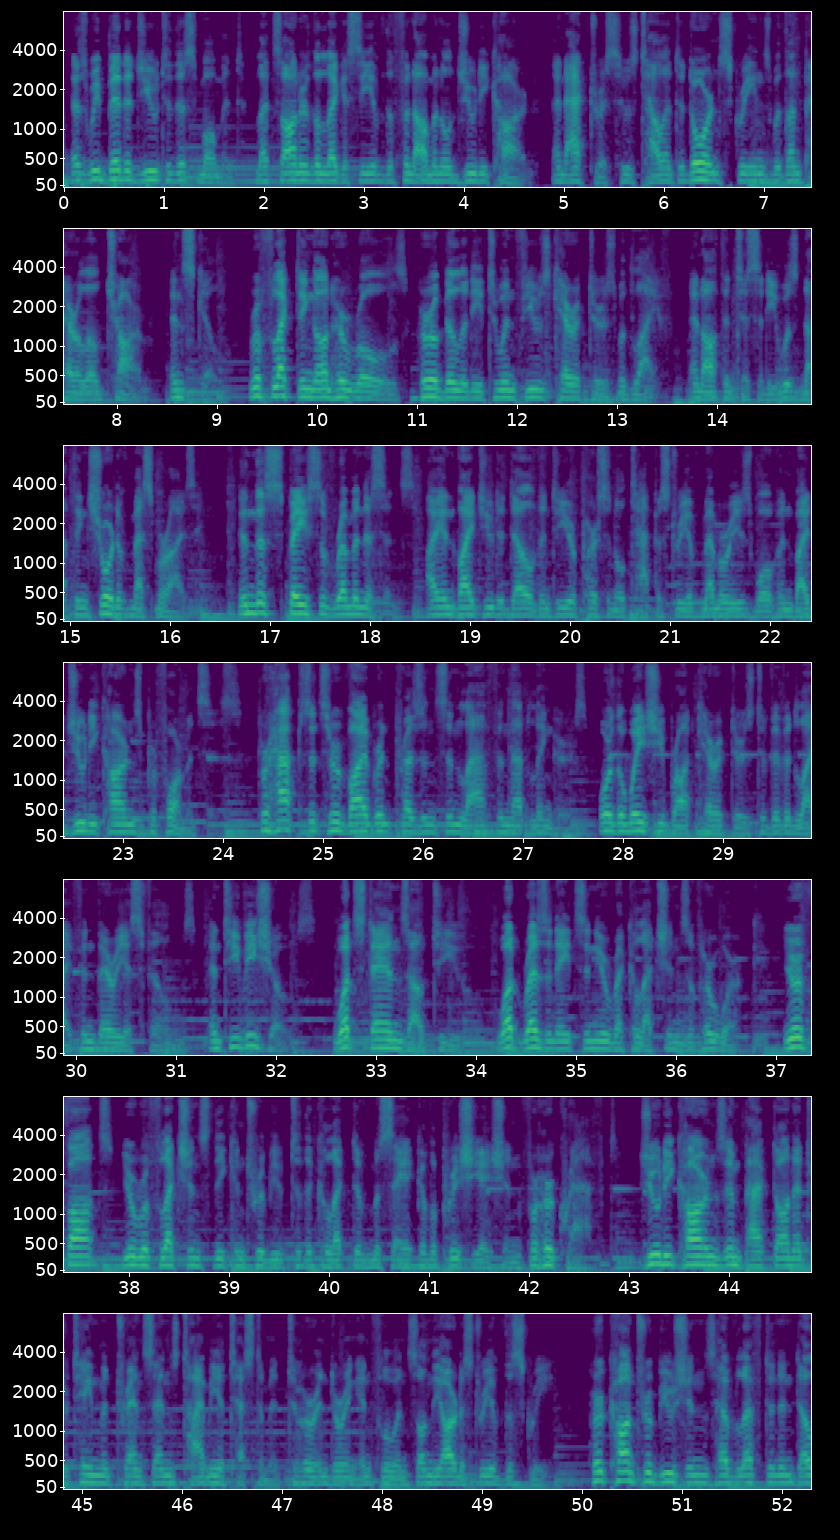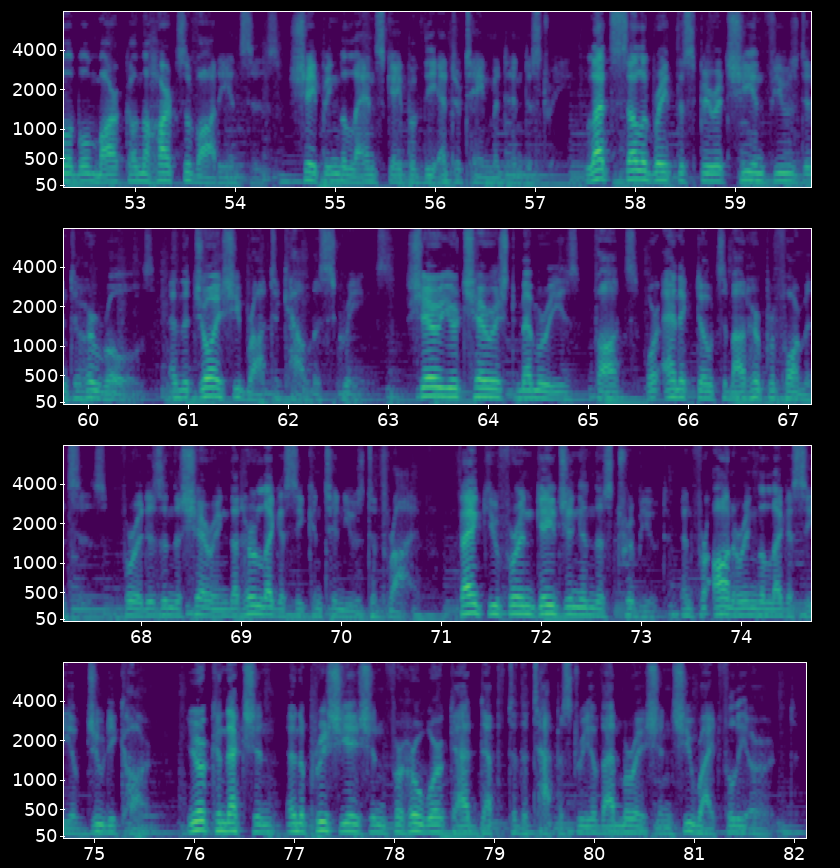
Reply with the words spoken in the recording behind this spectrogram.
As we bid adieu to this moment, let's honor the legacy of the phenomenal Judy Carne, an actress whose talent adorned screens with unparalleled charm and skill. Reflecting on her roles, her ability to infuse characters with life and authenticity was nothing short of mesmerizing. In this space of reminiscence, I invite you to delve into your personal tapestry of memories woven by Judy Carne's performances. Perhaps it's her vibrant presence and Laugh-In that lingers, or the way she brought characters to vivid life in various films and TV shows. What stands out to you? What resonates in your recollections of her work? Your thoughts, your reflections, they contribute to the collective mosaic of appreciation for her craft. Judy Carne's impact on entertainment transcends time a testament to her enduring influence on the artistry of the screen. Her contributions have left an indelible mark on the hearts of audiences, shaping the landscape of the entertainment industry. Let's celebrate the spirit she infused into her roles and the joy she brought to countless screens. Share your cherished memories, thoughts, or anecdotes about her performances, for it is in the sharing that her legacy continues to thrive. Thank you for engaging in this tribute and for honoring the legacy of Judy Carne. Your connection and appreciation for her work add depth to the tapestry of admiration she rightfully earned.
